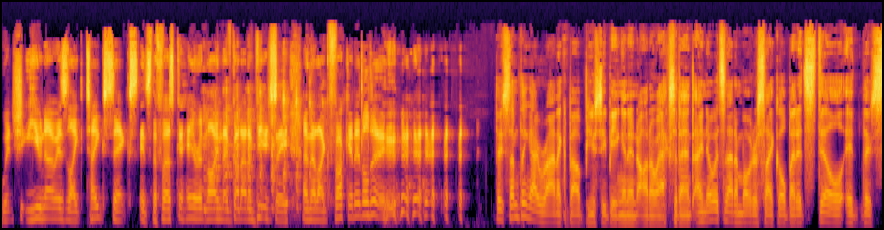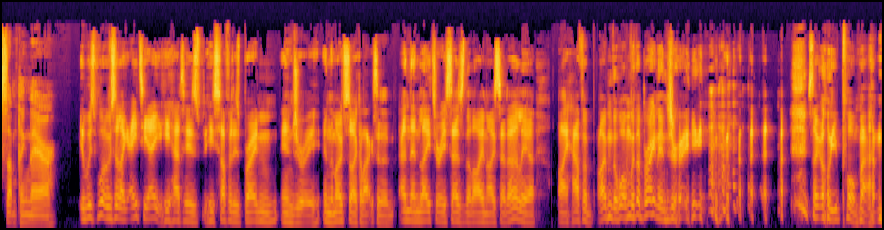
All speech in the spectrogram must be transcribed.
Which you know is like take six. It's the first coherent line they've got out of Busey, and they're like, "Fuck it, it'll do." There's something ironic about Busey being in an auto accident. I know it's not a motorcycle, but it's still, it, there's something there. it was what was it like 88 he had his he suffered his brain injury in the motorcycle accident and then later he says the line i said earlier i have a i'm the one with a brain injury it's like oh you poor man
